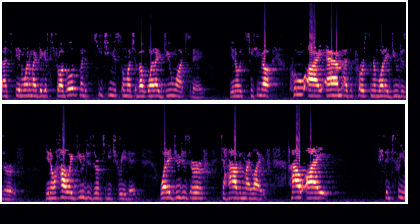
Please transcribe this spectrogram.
that's been one of my biggest struggles, but it's teaching me so much about what I do want today. You know, it's teaching about who I am as a person and what I do deserve. You know, how I do deserve to be treated, what I do deserve to have in my life, how I should treat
